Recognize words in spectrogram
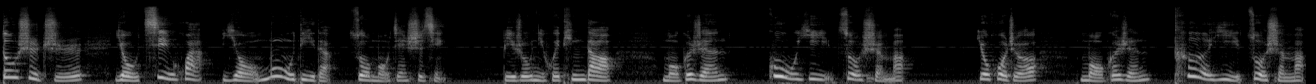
都是指有计划、有目的的做某件事情。比如，你会听到某个人故意做什么，又或者某个人。特意做什么？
